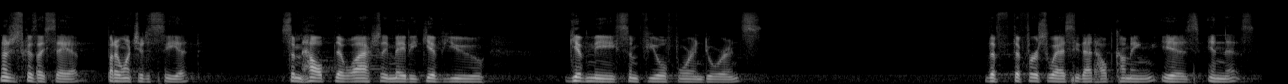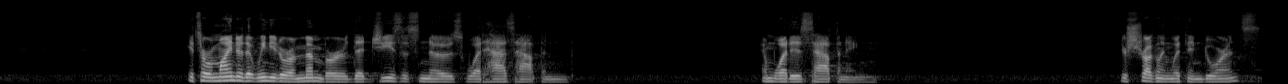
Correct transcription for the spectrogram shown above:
not just because I say it, but I want you to see it. Some help that will actually maybe give you, give me some fuel for endurance the, the first way I see that help coming is in this. It's a reminder that we need to remember that Jesus knows what has happened and what is happening. You're struggling with endurance.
